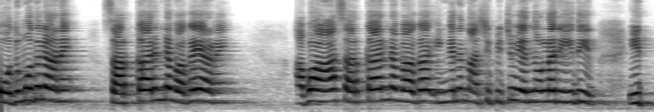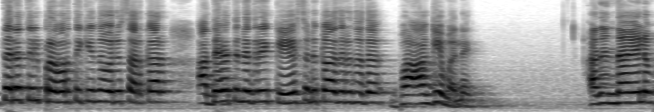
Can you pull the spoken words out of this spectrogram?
പൊതുമുതലാണ് സർക്കാരിന്റെ വകയാണ്. അപ്പോൾ ആ സർക്കാരിന്റെ വക ഇങ്ങനെ നശിപ്പിച്ചു എന്നുള്ള രീതിയിൽ ഇത്തരത്തിൽ പ്രവർത്തിക്കുന്ന ഒരു സർക്കാർ അദ്ദേഹത്തിനെതിരെ കേസെടുക്കാതിരുന്നത് ഭാഗ്യമല്ലേ? അതെന്തായാലും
